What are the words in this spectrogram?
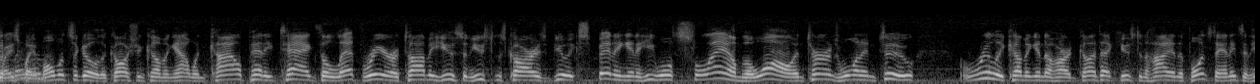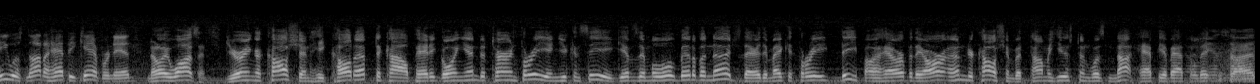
Raceway moments ago, the caution coming out when Kyle Petty tags the left rear of Tommy Houston. Houston's car is Buick spinning, and he will slam the wall in turns one and two. Really coming into hard contact. Houston high in the point standings, and he was not a happy camper, Ned. No, he wasn't. During a caution, he caught up to Kyle Petty going into turn three, and you can see he gives him a little bit of a nudge there. They make it three deep. Uh, however, they are under caution, but Tommy Houston was not happy about the lick. Inside.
